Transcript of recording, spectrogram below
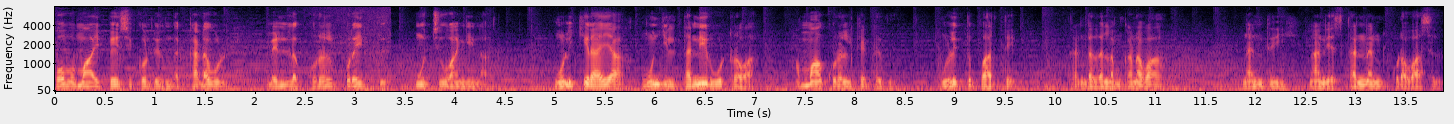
கோபமாய் பேசிக்கொண்டிருந்த கடவுள் மெல்ல குரல் குறைத்து மூச்சு வாங்கினார். முழிக்கிறாயா? மூஞ்சில் தண்ணீர் ஊற்றவா? அம்மா குரல் கேட்டது. முழித்து பார்த்தேன். கண்டதெல்லாம் கனவா? நன்றி. நான் எஸ். கண்ணன் குடவாசல்.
